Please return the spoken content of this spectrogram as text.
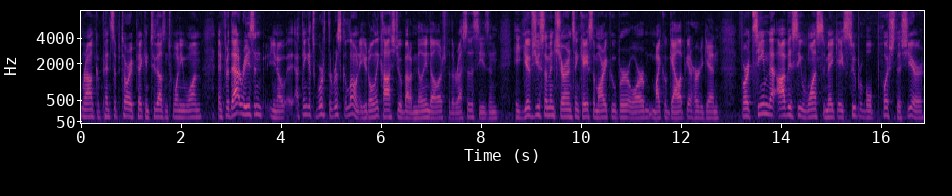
round compensatory pick in 2021, and for that reason, you know, I think it's worth the risk alone. It would only cost you about a million dollars for the rest of the season. He gives you some insurance in case Amari Cooper or Michael Gallup get hurt again. For a team that obviously wants to make a Super Bowl push this year,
